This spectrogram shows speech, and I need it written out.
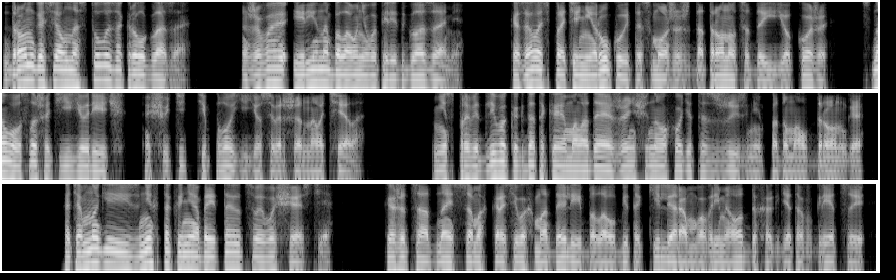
Дронго сел на стул и закрыл глаза. Живая Ирина была у него перед глазами. Казалось, протяни руку, и ты сможешь дотронуться до ее кожи, снова услышать ее речь, ощутить тепло ее совершенного тела. «Несправедливо, когда такая молодая женщина уходит из жизни», — подумал Дронго. Хотя многие из них так и не обретают своего счастья. Кажется, одна из самых красивых моделей была убита киллером во время отдыха где-то в Греции —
